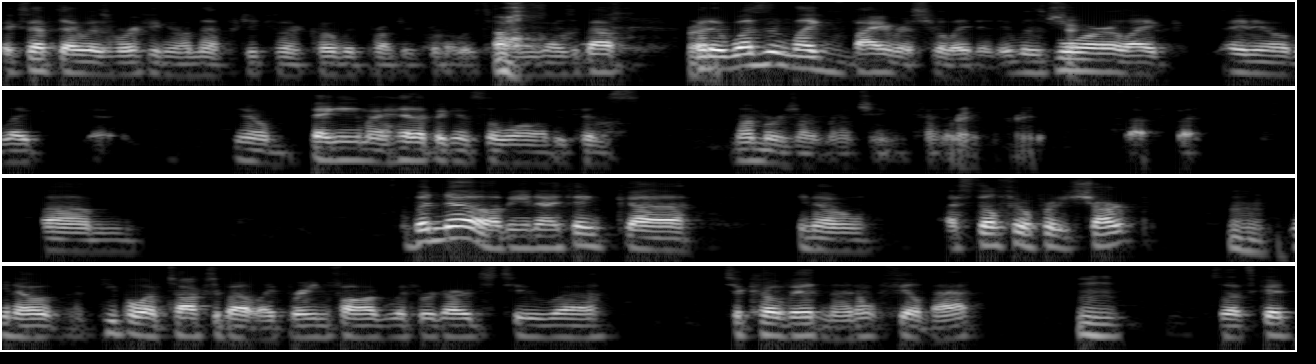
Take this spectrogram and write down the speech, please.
Except I was working on that particular COVID project that I was telling Oh, you guys about, but it wasn't like virus related. It was Sure. more like, you know, like, uh, you know, banging my head up against the wall because numbers aren't matching kind of Right. Right. stuff but um but no i mean i think uh you know i still feel pretty sharp Mhm. you know people have talked about like brain fog with regards to uh to covid and i don't feel that Mhm. so that's good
